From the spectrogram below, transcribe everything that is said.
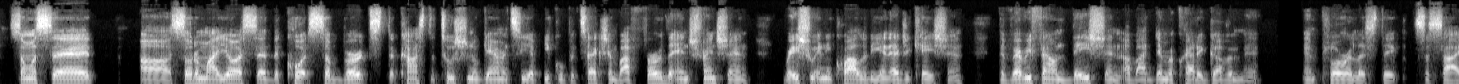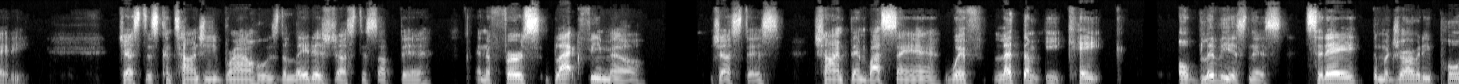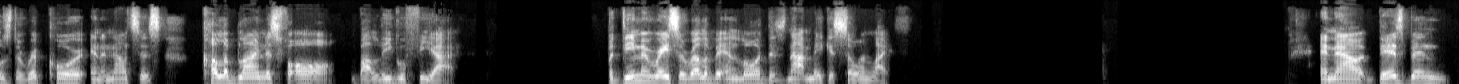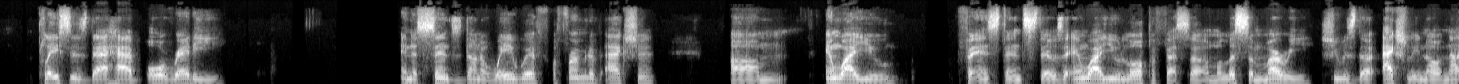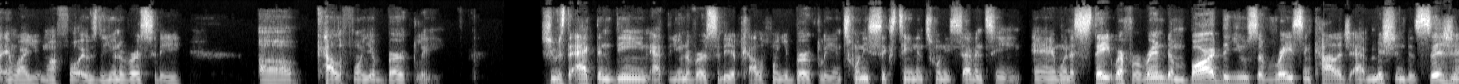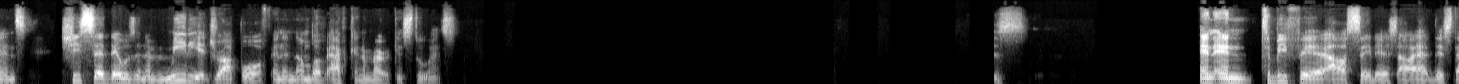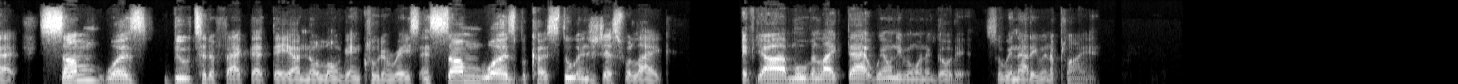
someone said, uh, Sotomayor said the court subverts the constitutional guarantee of equal protection by further entrenching racial inequality in education the very foundation of our democratic government and pluralistic society. Justice Ketanji Brown, who is the latest justice up there, and the first Black female justice, chimed in by saying, with let them eat cake obliviousness, today the majority pulls the ripcord and announces color blindness for all by legal fiat. But demon race irrelevant in law does not make it so in life. And now there's been places that have already, in a sense, done away with affirmative action. Um, NYU, for instance, there was an NYU law professor, Melissa Murray. She was the actually no, not NYU, my fault. It was the University of California, Berkeley. She was the acting dean at the University of California, Berkeley in 2016 and 2017. And when a state referendum barred the use of race in college admission decisions, she said there was an immediate drop off in the number of African American students. And and to be fair i'll say this i'll add this that some was due to the fact that they are no longer including race and some was because students just were like if y'all moving like that we don't even want to go there. So we're not even applying.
